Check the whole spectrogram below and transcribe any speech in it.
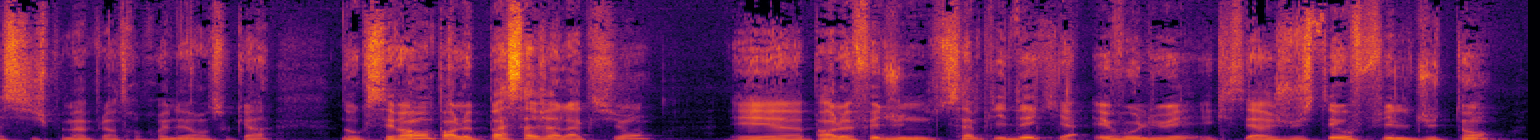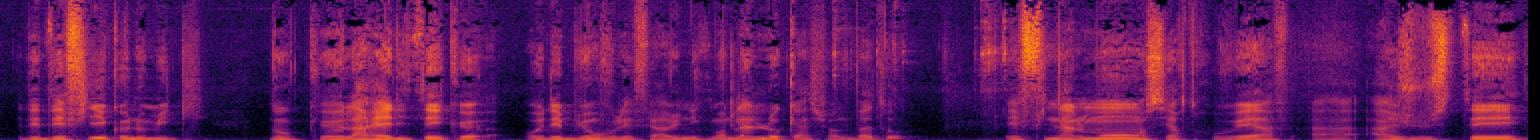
si je peux m'appeler entrepreneur en tout cas. Donc c'est vraiment par le passage à l'action et par le fait d'une simple idée qui a évolué et qui s'est ajustée au fil du temps des défis économiques. Donc la réalité est qu'au début, on voulait faire uniquement de la location de bateaux. Et finalement, on s'est retrouvé à, ajuster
